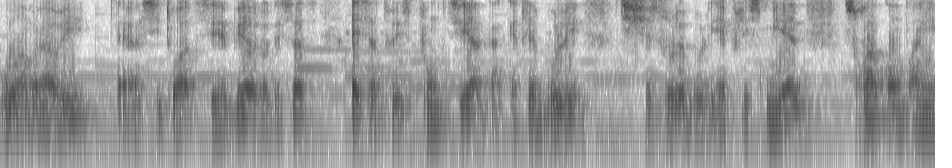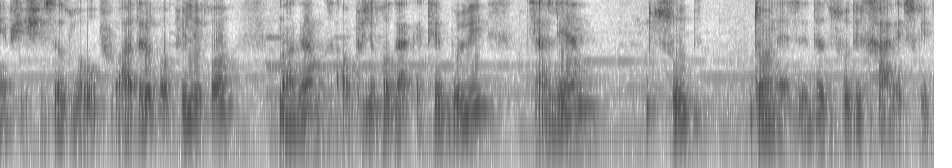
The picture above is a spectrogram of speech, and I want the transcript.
უამრავი სიტუაციებია, როდესაც ესა თუ ის ფუნქცია გაკეთებული, შესრულებული Apple-ის მიერ, სხვა კომპანიებში შესაძლოა უფრო ადრე ყოფილიყო, მაგრამ ყოფილიყო გაკეთებული ძალიან ცუდ დონეზე და ცუდი ხარისხით.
